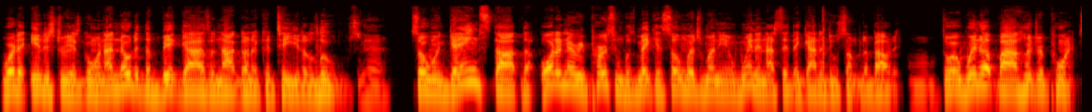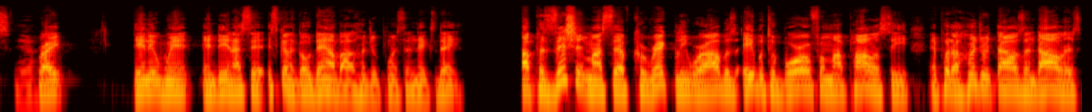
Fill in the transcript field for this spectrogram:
where the industry is going. I know that the big guys are not going to continue to lose. Yeah. So when GameStop, the ordinary person was making so much money and winning, I said they got to do something about it. Mm. So it went up by 100 points, Yeah. right? Then it went, and then I said it's going to go down by 100 points the next day. I positioned myself correctly where I was able to borrow from my policy and put $100,000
